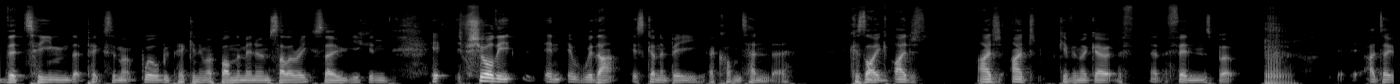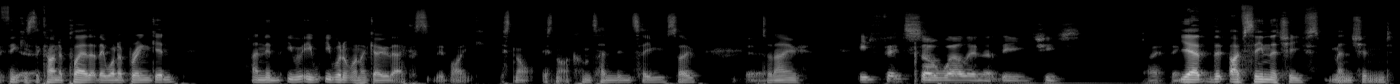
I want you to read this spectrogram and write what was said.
the team that picks him up will be picking him up on the minimum salary. So you can, it, surely, in, with that, it's going to be a contender. Because like hmm. I'd, I'd, I'd give him a go at the at the Finns, but I don't think he's the kind of player that they want to bring in. And he, he, he wouldn't want to go there because like it's not it's not a contending team. So Yeah. I don't know. He'd fit so well in at the Chiefs. I think. Yeah, th- I've seen the Chiefs mentioned,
